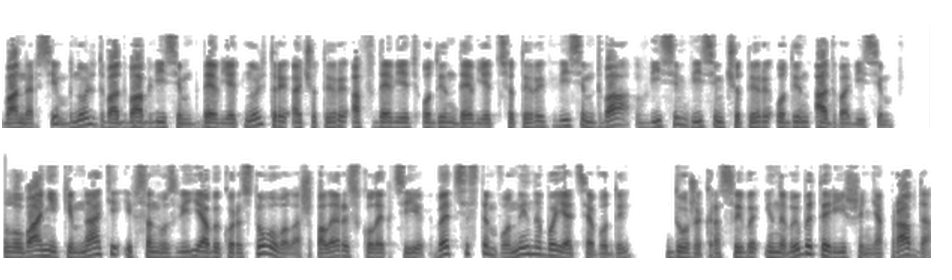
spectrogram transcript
баннер 7022890 а 9194828841А28. В луваній кімнаті і в санвузлі я використовувала шпалери з колекції Ветсістем. Вони не бояться води. Дуже красиве і невибите рішення, правда?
